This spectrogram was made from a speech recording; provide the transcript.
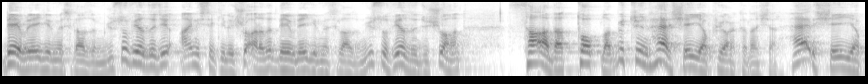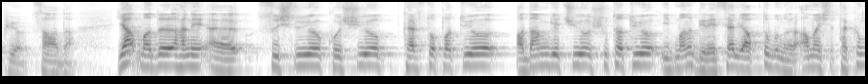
devreye girmesi lazım. Yusuf Yazıcı aynı şekilde şu arada devreye girmesi lazım. Yusuf Yazıcı şu an sahada topla bütün her şeyi yapıyor arkadaşlar. Her şeyi yapıyor sahada. Yapmadığı hani e, sıçrıyor, koşuyor, ters top atıyor, adam geçiyor, şut atıyor. İdmanı bireysel yaptı bunları ama işte takım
